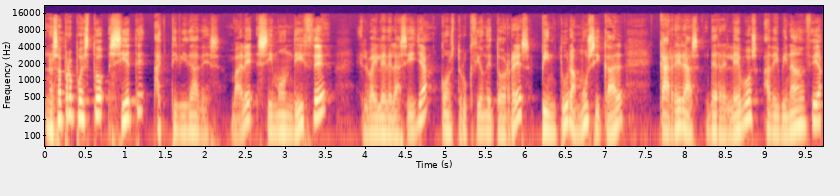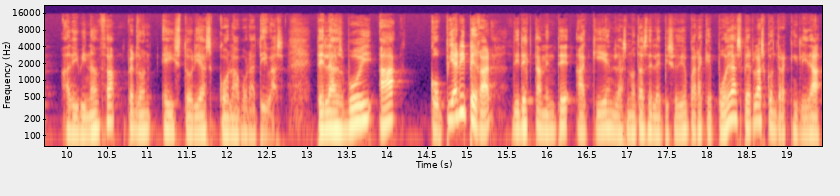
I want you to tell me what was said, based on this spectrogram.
nos ha propuesto siete actividades, ¿vale? Simón dice el baile de la silla, construcción de torres, pintura musical, carreras de relevos, adivinancia, adivinanza, perdón, e historias colaborativas. Te las voy a copiar y pegar directamente aquí en las notas del episodio para que puedas verlas con tranquilidad,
